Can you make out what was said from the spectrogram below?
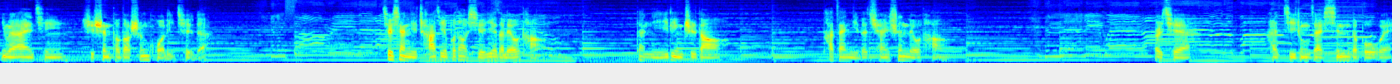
因为爱情是渗透到生活里去的，就像你察觉不到血液的流淌，但你一定知道。它在你的全身流淌，而且还集中在心的部位。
